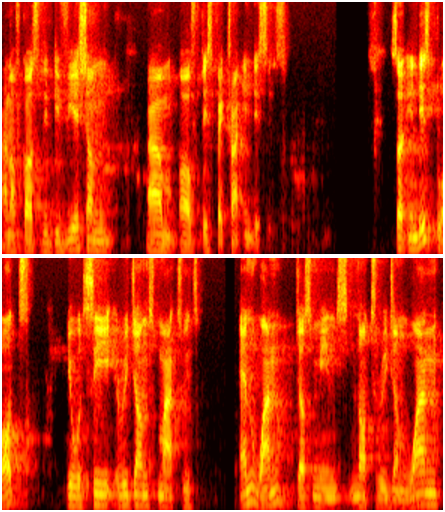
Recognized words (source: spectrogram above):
and of course the deviation um, of the spectral indices. So in this plot, you would see regions marked with N1 just means north region one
